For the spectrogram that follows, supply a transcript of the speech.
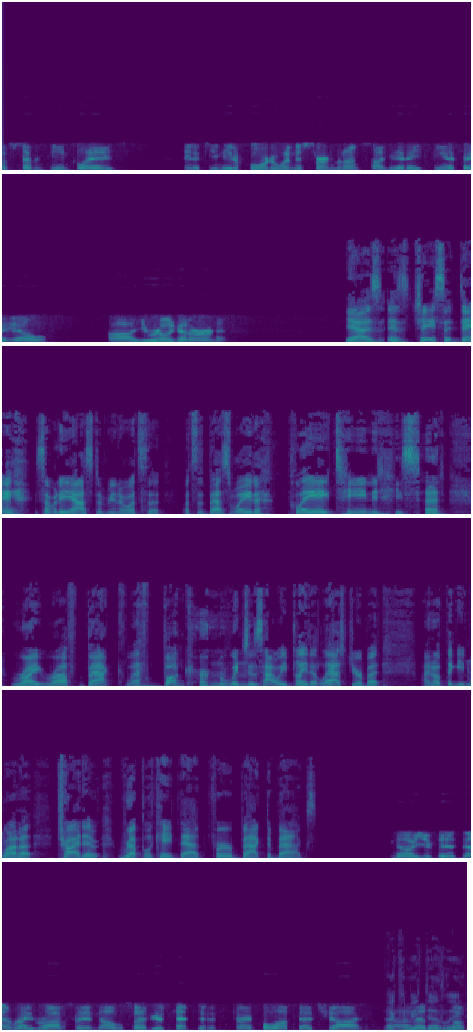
tough 17 plays, and if you need a four to win this tournament on Sunday at 18 at Bay Hill, uh, you really got to earn it. Yeah, as, as Jason Day, somebody asked him, you know, what's the what's the best way to play 18, and he said right rough, back left bunker, which is how he played it last year. But I don't think he'd want to try to replicate that for back to backs. No, you get that right rough, and all of a sudden, if you're tempted to try and pull up that shot, That can uh, be deadly. tough-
